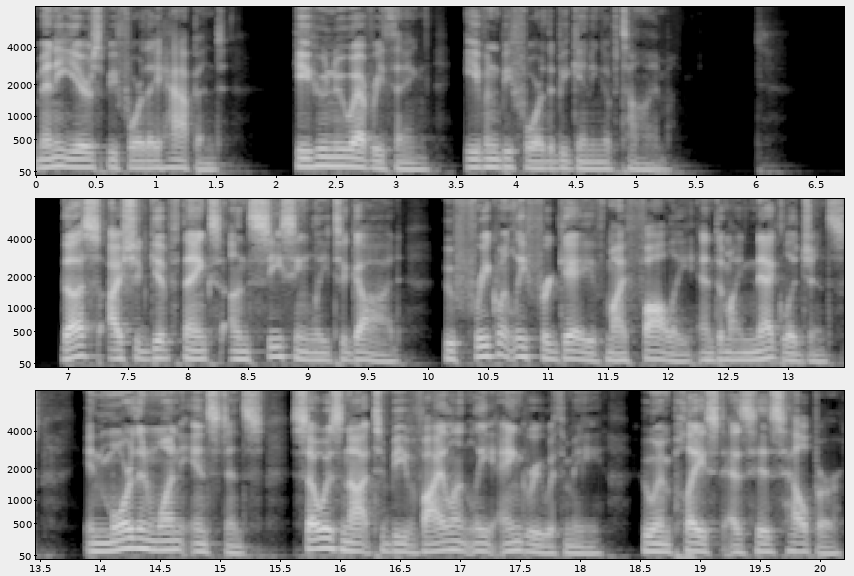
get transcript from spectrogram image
many years before they happened, He who knew everything, even before the beginning of time. Thus I should give thanks unceasingly to God, who frequently forgave my folly and my negligence in more than one instance, so as not to be violently angry with me, who am placed as his helper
